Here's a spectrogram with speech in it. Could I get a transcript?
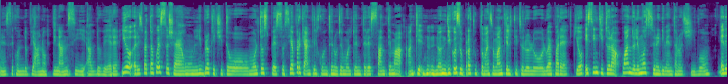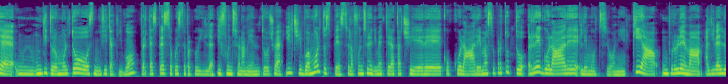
passi nel secondo piano dinanzi al dovere. Io rispetto a questo c'è un libro che cito molto spesso, sia perché anche il contenuto è molto interessante, ma anche, non dico soprattutto, ma insomma anche il titolo lo, lo è parecchio, e si intitola Quando le emozioni diventano cibo. Ed è un, un titolo molto significativo, perché spesso questo è proprio il, il funzionamento, cioè il cibo ha molto spesso la funzione di mettere a tacere, coccolare, ma soprattutto regolare le emozioni. Chi ha un problema a livello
